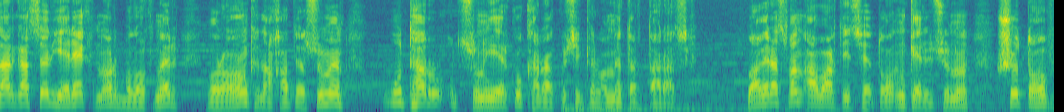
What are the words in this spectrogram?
զարգացել 3 նոր բլոկներ, որոնք նախատեսում են 882 քառակուսի կիլոմետր տարածք։ Վավերացման ավարտից հետո ընկերությունը շուտով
